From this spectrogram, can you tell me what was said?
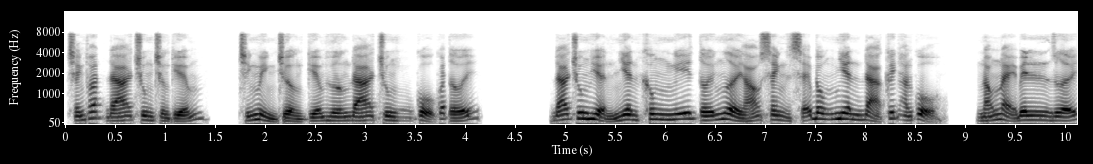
tránh thoát đá trung trường kiếm, chính mình trường kiếm hướng đá trung cổ quét tới. Đá trung hiển nhiên không nghĩ tới người áo xanh sẽ bỗng nhiên đả kích hắn cổ, nóng nảy bên dưới,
